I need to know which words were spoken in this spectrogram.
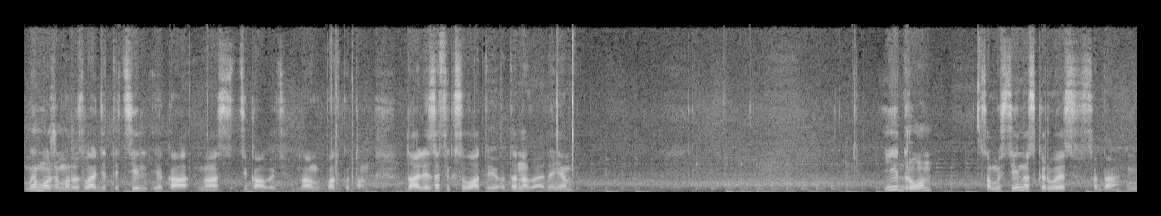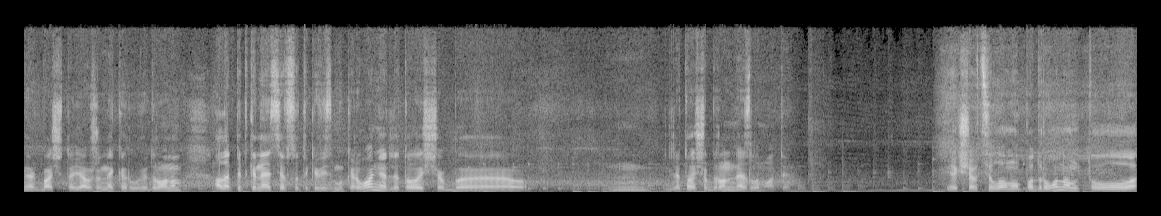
ми можемо розглядіти ціль, яка нас цікавить, в даному випадку танк. Далі зафіксувати його до наведення. І дрон самостійно скерує себе. Як бачите, я вже не керую дроном, але під кінець я все-таки візьму керування для того, щоб, е, для того, щоб дрон не зламати. Якщо в цілому по дронам, то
